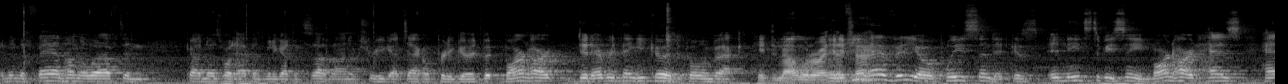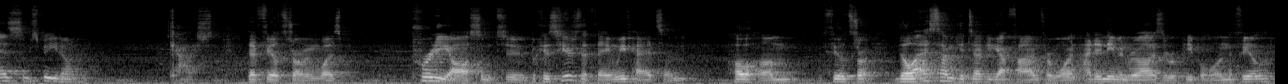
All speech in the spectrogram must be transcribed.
And then the fan hung a left, and God knows what happens when he got to the sideline. I'm sure he got tackled pretty good. But Barnhart did everything he could to pull him back. He did not want to write And that And if you have video, please send it because it needs to be seen. Barnhart has has some speed on him. Gosh, that field storming was pretty awesome too. Because here's the thing: we've had some ho hum field storm. The last time Kentucky got fined for one, I didn't even realize there were people on the field.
